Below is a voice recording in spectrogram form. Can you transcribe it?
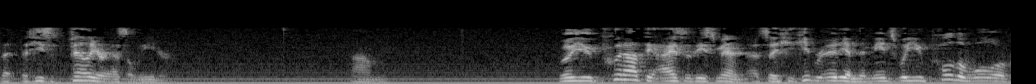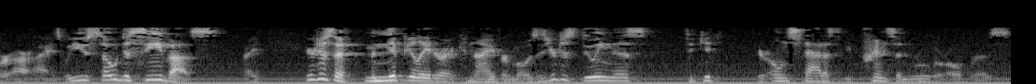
that, that he's a failure as a leader. Um, Will you put out the eyes of these men? That's a Hebrew idiom that means, will you pull the wool over our eyes? Will you so deceive us? Right? You're just a manipulator and conniver, Moses. You're just doing this to get your own status to be prince and ruler over us.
